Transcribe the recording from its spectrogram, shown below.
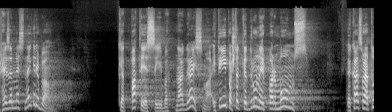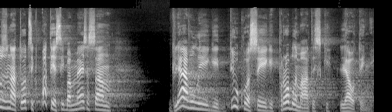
reizēm mēs negribam, ka patiesība nāk gaismā. It īpaši tad, kad runa ir par mums, ka kāds varētu uzzināt to, cik patiesībā mēs esam gļēvulīgi, divkosīgi, problemātiski ļautiņi.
